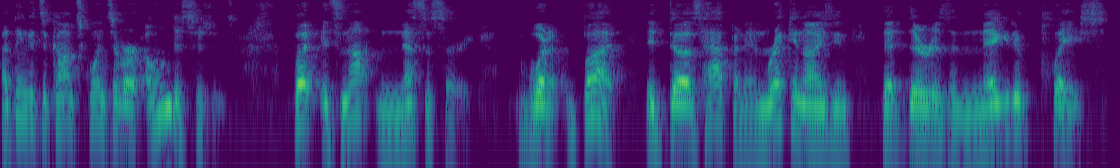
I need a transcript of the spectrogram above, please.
I think it's a consequence of our own decisions. But it's not necessary. What but it does happen and recognizing that there is a negative place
